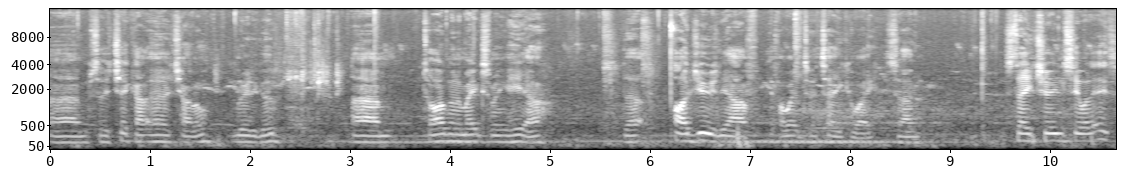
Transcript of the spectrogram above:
Um, so check out her channel, really good. Um, so I'm going to make something here that I'd usually have if I went to a takeaway. So stay tuned, see what it is.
